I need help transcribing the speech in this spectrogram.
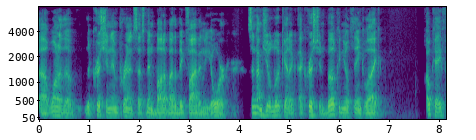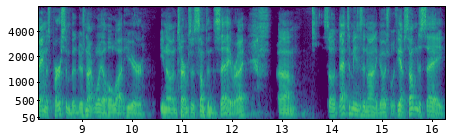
uh, one of the, the Christian imprints that's been bought up by the Big Five in New York. Sometimes you'll look at a, a Christian book and you'll think like, okay, famous person, but there's not really a whole lot here, you know, in terms of something to say, right? Um, so that to me is the non-negotiable. If you have something to say,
